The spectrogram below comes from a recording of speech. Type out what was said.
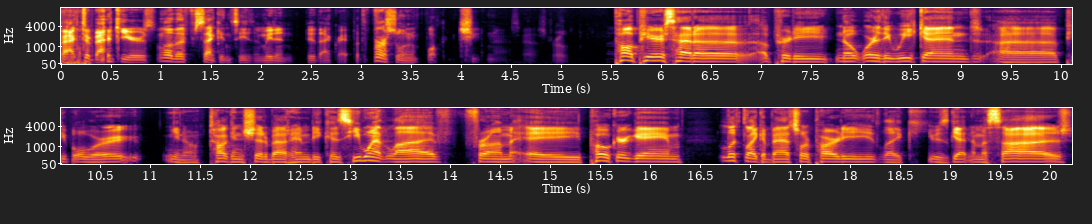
back to back years. Well, the second season we didn't do that great, but the first one, fucking cheating ass Astros. Paul Pierce had a a pretty noteworthy weekend. Uh, people were you know talking shit about him because he went live from a poker game. Looked like a bachelor party. Like he was getting a massage.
